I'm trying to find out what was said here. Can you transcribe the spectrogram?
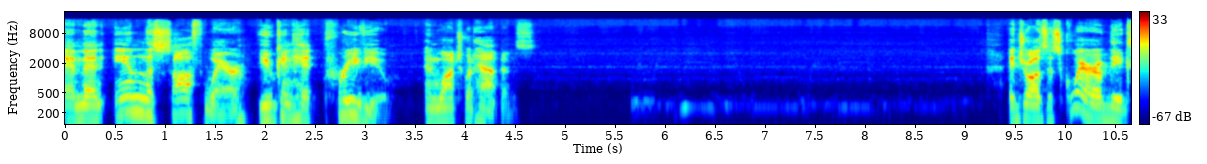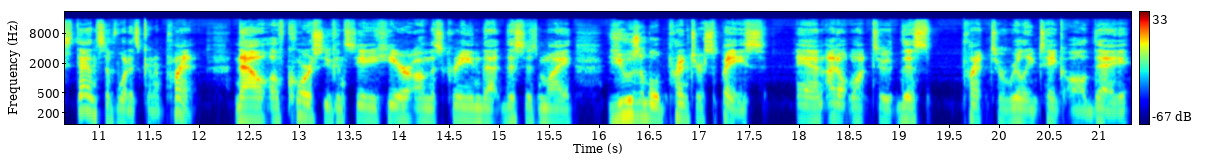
And then in the software, you can hit preview and watch what happens. It draws a square of the extents of what it's going to print. Now, of course, you can see here on the screen that this is my usable printer space, and I don't want to this print to really take all day.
